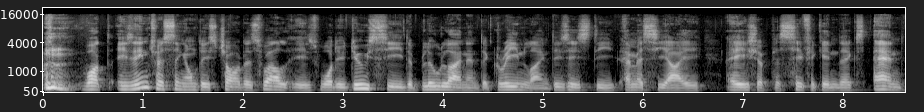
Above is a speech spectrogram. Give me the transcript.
what is interesting on this chart as well is what you do see the blue line and the green line. This is the MSCI Asia Pacific Index and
